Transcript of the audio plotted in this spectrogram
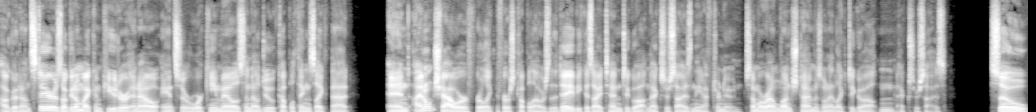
I'll go downstairs, I'll get on my computer and I'll answer work emails and I'll do a couple things like that. And I don't shower for like the first couple hours of the day because I tend to go out and exercise in the afternoon. Somewhere around lunchtime is when I like to go out and exercise. So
